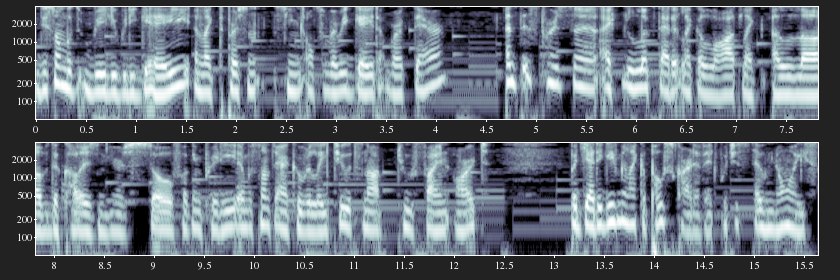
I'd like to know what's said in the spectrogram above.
this one was really really gay and like the person seemed also very gay that worked there and this person, I looked at it like a lot. Like, I love the colors in here, so fucking pretty. It was something I could relate to. It's not too fine art. But yeah, they gave me like a postcard of it, which is so nice.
